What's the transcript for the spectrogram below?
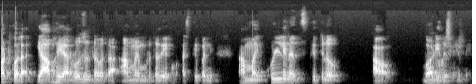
పట్టుకోలే. యాభై ఆరు రోజుల తర్వాత ఆ అమ్మాయి మృతదేహం అస్థిపంజ ఆ అమ్మాయి కుళ్ళిన స్థితిలో ఆ బాడీ దొరికింది.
